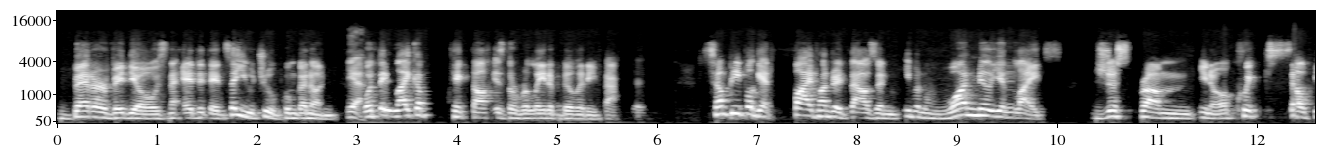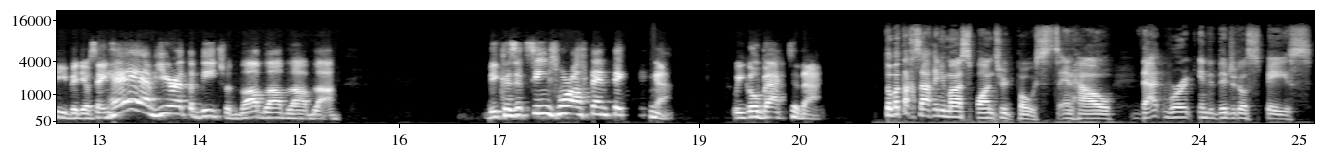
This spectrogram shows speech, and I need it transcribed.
better videos na edited sa YouTube kung ganon. Yeah. What they like of TikTok is the relatability factor. Some people get 500,000, even 1 million likes just from, you know, a quick selfie video saying, "Hey, I'm here at the beach with blah blah blah blah." Because it seems more authentic nga. We go back to that. tumatak sa akin yung mga sponsored posts and how that work in the digital space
